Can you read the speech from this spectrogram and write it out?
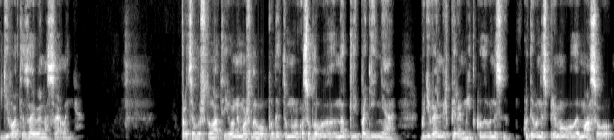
дівати зайве населення. Працевлаштувати його неможливо буде, тому особливо на тлі падіння будівельних пірамід, коли вони, куди вони спрямовували масову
